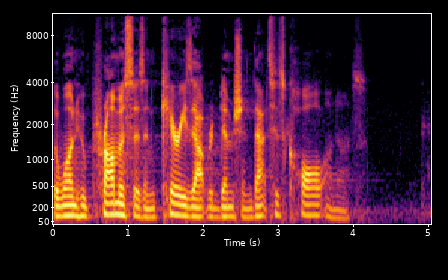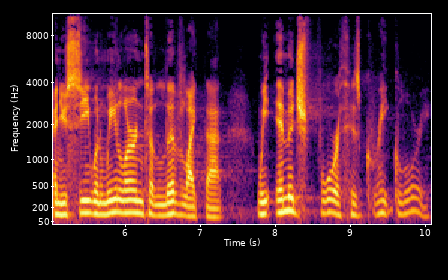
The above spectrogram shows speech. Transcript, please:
the one who promises and carries out redemption. That's his call on us. And you see, when we learn to live like that, we image forth his great glory.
